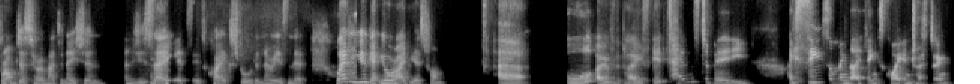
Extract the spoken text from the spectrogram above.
from just her imagination. And as you say, it's it's quite extraordinary, isn't it? Where do you get your ideas from? Uh, all over the place. It tends to be, I see something that I think is quite interesting.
